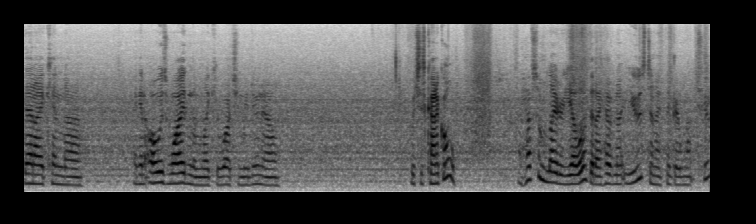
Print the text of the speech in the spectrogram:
then I can uh, I can always widen them like you're watching me do now. Which is kind of cool. I have some lighter yellow that I have not used and I think I want to.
